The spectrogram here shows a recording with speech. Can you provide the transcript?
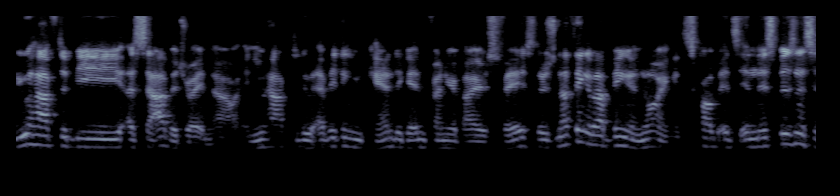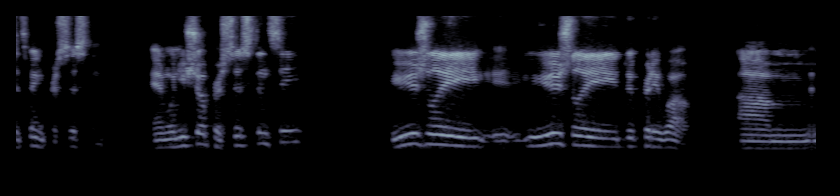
you have to be a savage right now, and you have to do everything you can to get in front of your buyer's face. There's nothing about being annoying. It's called it's in this business. It's being persistent, and when you show persistency, you usually you usually do pretty well um,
